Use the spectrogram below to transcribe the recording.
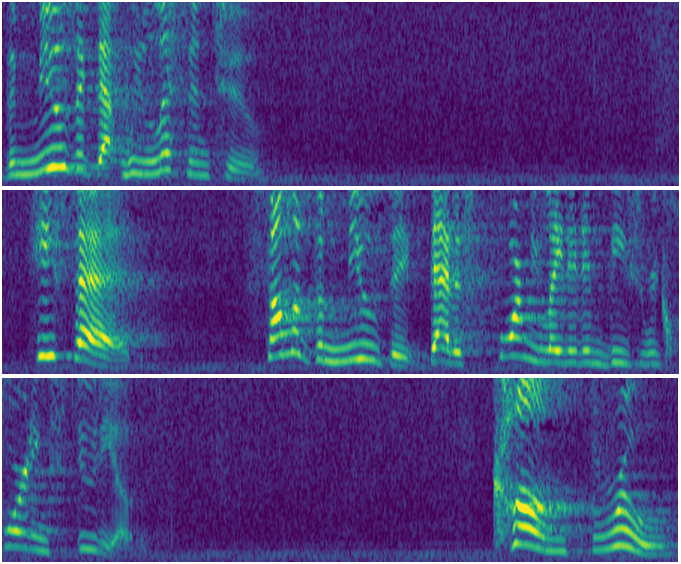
the music that we listen to. He said, some of the music that is formulated in these recording studios come through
